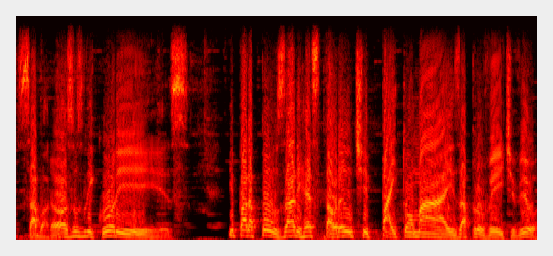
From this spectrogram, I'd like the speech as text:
saborosos licores. E para pousar e restaurante Pai Tomás, aproveite, viu?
